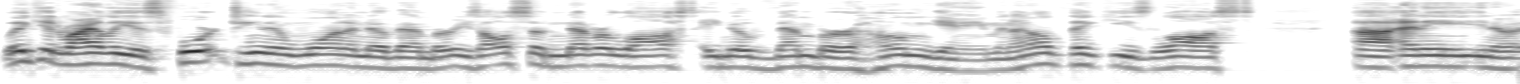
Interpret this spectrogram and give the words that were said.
Lincoln Riley is 14 and 1 in November. He's also never lost a November home game, and I don't think he's lost uh, any, you know,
